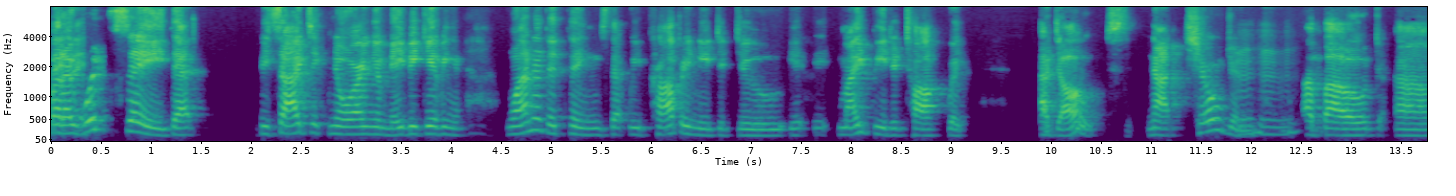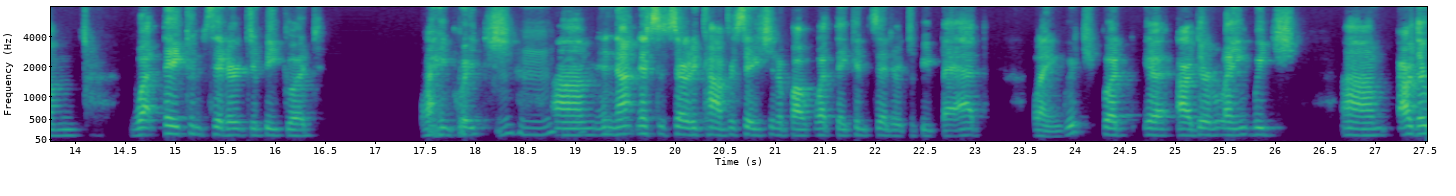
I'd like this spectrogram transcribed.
But I, I- would say that besides ignoring and maybe giving, one of the things that we probably need to do it, it might be to talk with adults, not children, Mhm. about um, what they consider to be good language. Mhm. um, and not necessarily conversation about what they consider to be bad language, but uh, are there language, um, are there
